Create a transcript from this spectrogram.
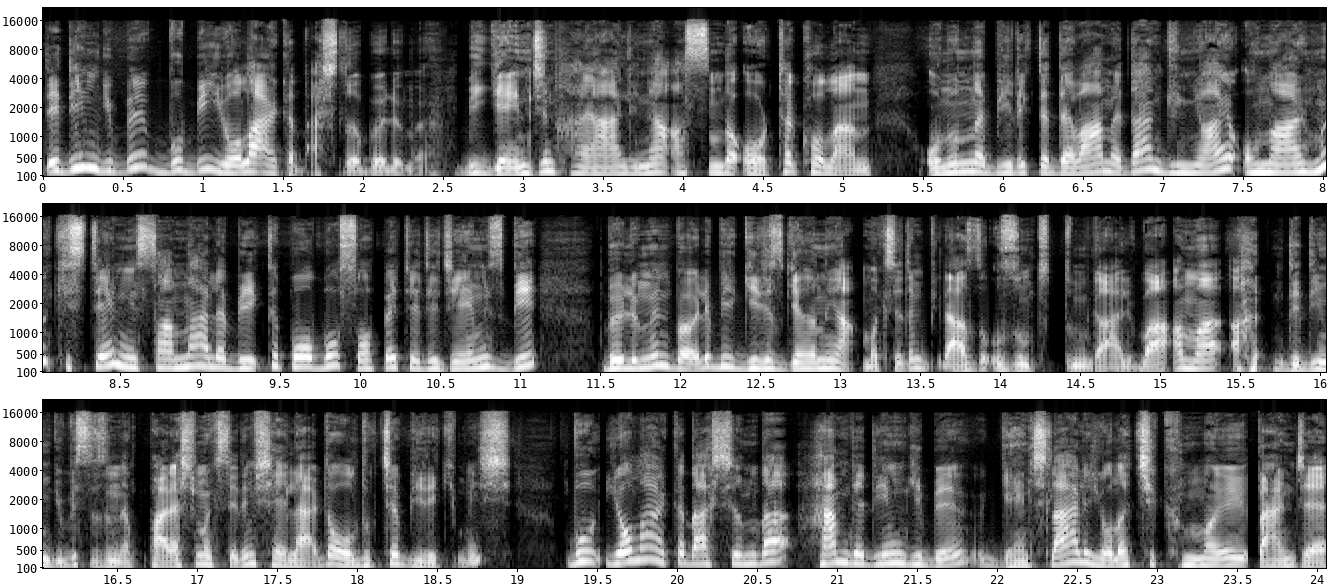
Dediğim gibi bu bir yol arkadaşlığı bölümü. Bir gencin hayaline aslında ortak olan, onunla birlikte devam eden, dünyayı onarmak isteyen insanlarla birlikte bol bol sohbet edeceğimiz bir bölümün böyle bir girizgahını yapmak istedim. Biraz da uzun tuttum galiba ama dediğim gibi sizinle paylaşmak istediğim şeyler de oldukça birikmiş. Bu yol arkadaşlığında hem dediğim gibi gençlerle yola çıkmayı bence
